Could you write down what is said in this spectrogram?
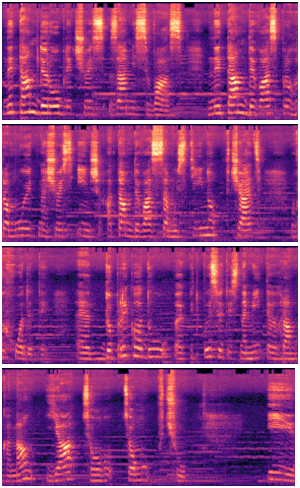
Не там, де роблять щось замість вас, не там, де вас програмують на щось інше, а там, де вас самостійно вчать виходити. Е, До прикладу, е, підписуйтесь на мій телеграм-канал, я цього, цьому вчу. І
